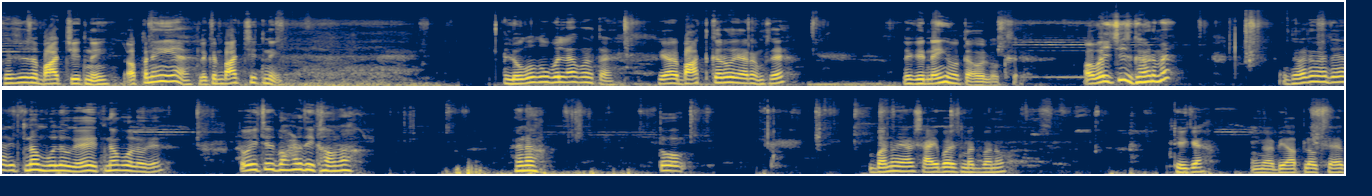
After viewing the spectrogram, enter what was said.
किसी से बातचीत नहीं। अपने ही है, लेकिन बातचीत नहीं। लोगों को बोलना पड़ता है। यार, बात करो यार हमसे। लेकिन नहीं होता वो लोग से। और वही चीज़ घर में? घर में तो यार इतना बोलोगे इतना बोलोगे तो वही चीज़ बाहर दिखाओ ना। है ना? तो बनो यार बॉयज़ मत बनो। ठीक है? अभी आप लोग से,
